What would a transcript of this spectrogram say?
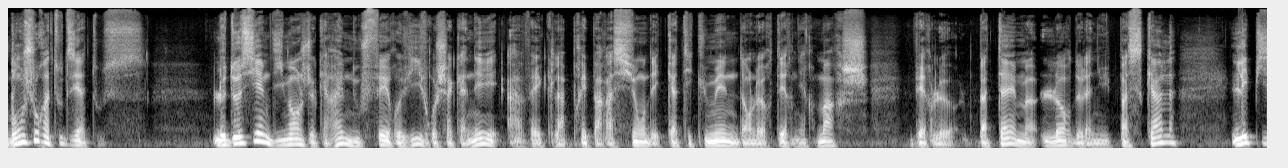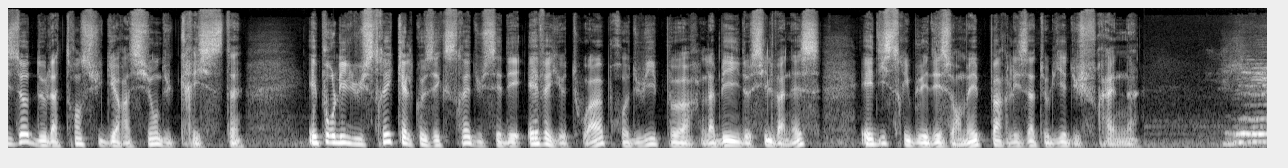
Bonjour à toutes et à tous. Le deuxième dimanche de carême nous fait revivre chaque année, avec la préparation des catéchumènes dans leur dernière marche vers le baptême lors de la nuit pascale, l'épisode de la transfiguration du Christ. Et pour l'illustrer, quelques extraits du CD Éveille-toi, produit par l'abbaye de Sylvanès et distribué désormais par les ateliers du Fresne. Le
